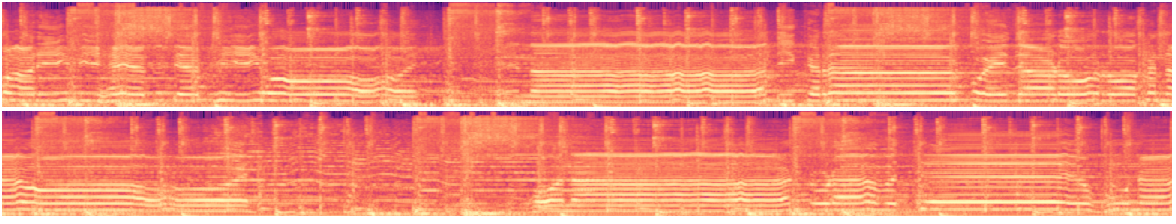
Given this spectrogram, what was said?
મારી વિહેત બેઠી હોય. એના દીકરા કોઈ દાડો રોક ના હોય. હોના ટોળા વચ્ચે હુના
